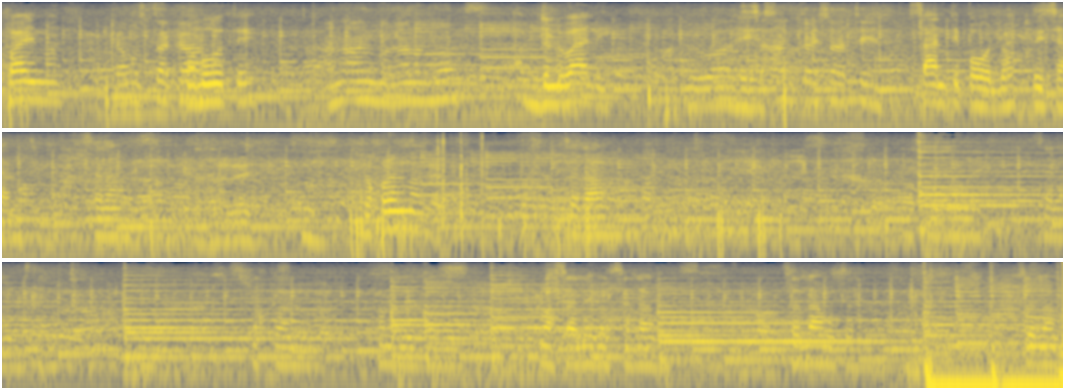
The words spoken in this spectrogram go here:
Fine, man. Kamusta ka? Mabuti. Ano ang pangalan mo? Abdul Wali. Yes. Saan kayo sa atin? Sa Antipolo, Rizal. Salamat. Shukran man. Salamat. Salamat. Masalimik salamat. Salamat. Salamat.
